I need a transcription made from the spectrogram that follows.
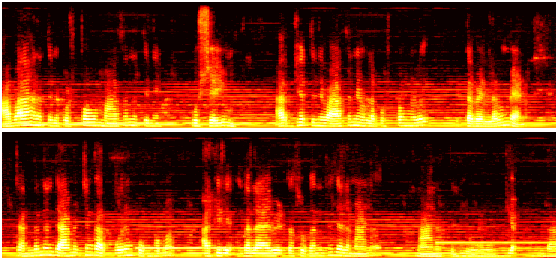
ആവാഹനത്തിന് പുഷ്പവും ആസനത്തിന് കുശയും അർഘ്യത്തിന് വാസനയുള്ള പുഷ്പങ്ങൾ ഇട്ട വെള്ളവും വേണം. ചന്ദനം രാമച്ചും കർപ്പൂരം കുങ്കുമം അഖില മുതലായവയുടെ സുഗന്ധജലമാണ് സ്നാനത്തിന് യോഗ്യം. എന്താ?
